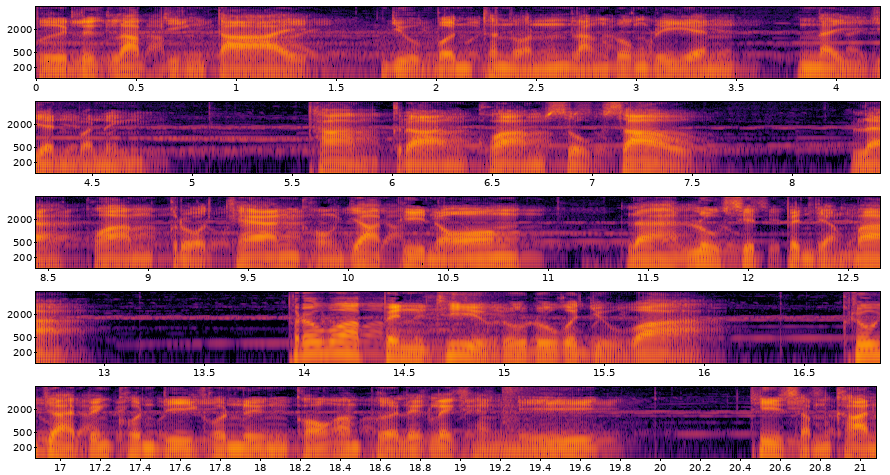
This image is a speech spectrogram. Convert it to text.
ปืนลึกลับยิงตาย อยู่บนถนนหลังโรงเรียนในเย็นวันหนึ่ง ท่ามกลางความโศกเศร้า และความโกรธแค้นของญาติพี่น้อง และลูกศิษย์เป็นอย่างมาก เพราะว่าเป็นที่รู้ๆกันอยู่ว่า ครูใหญ่เป็นคนดีคนหนึ่งของอำเภอเล็กๆ แห่งนี้ ที่สำคัญ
